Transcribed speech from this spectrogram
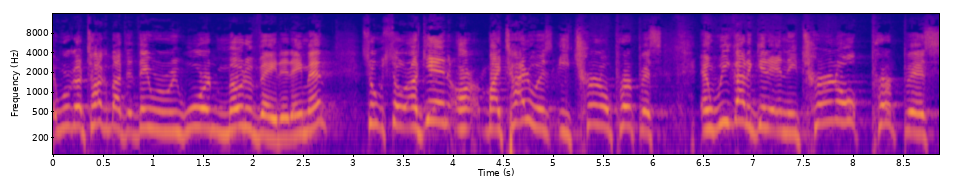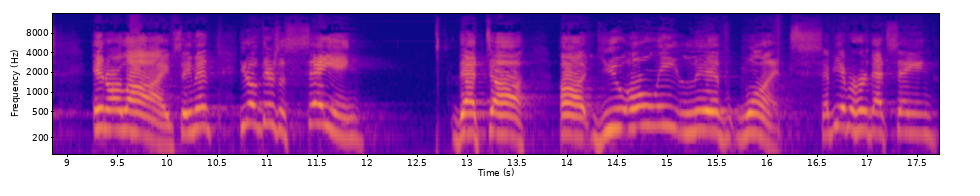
we're going to talk about that they were reward motivated. Amen. So, so again, our, my title is eternal purpose, and we got to get an eternal purpose in our lives. Amen. You know, there's a saying that uh, uh, you only live once. Have you ever heard that saying?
